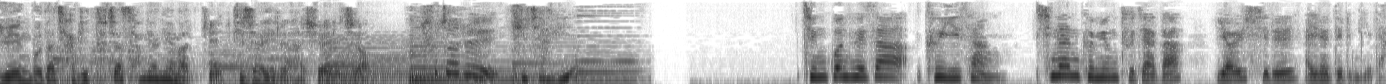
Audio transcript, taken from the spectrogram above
유행보다 자기 투자 성향에 맞게 디자인을 하셔야죠. 투자를 디자인? 증권회사 그 이상 신한금융투자가 10시를 알려드립니다.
